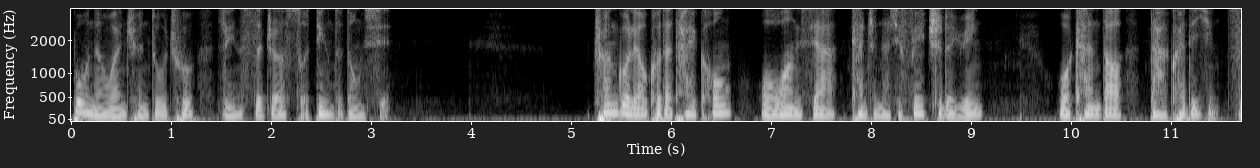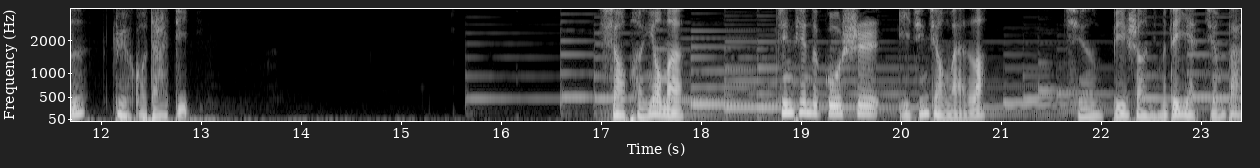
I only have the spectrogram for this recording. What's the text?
不能完全读出临死者所定的东西。穿过辽阔的太空，我望下看着那些飞驰的云。我看到大块的影子掠过大地。小朋友们，今天的故事已经讲完了，请闭上你们的眼睛吧，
